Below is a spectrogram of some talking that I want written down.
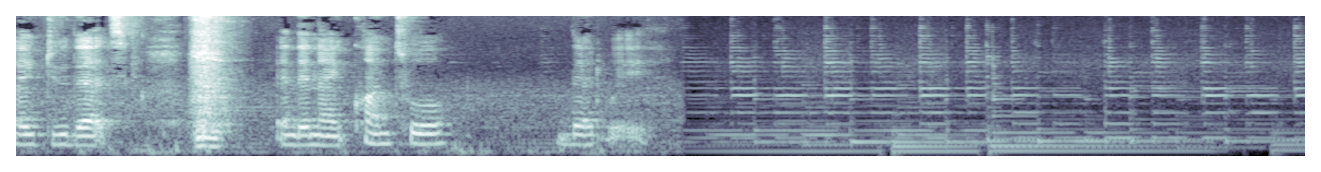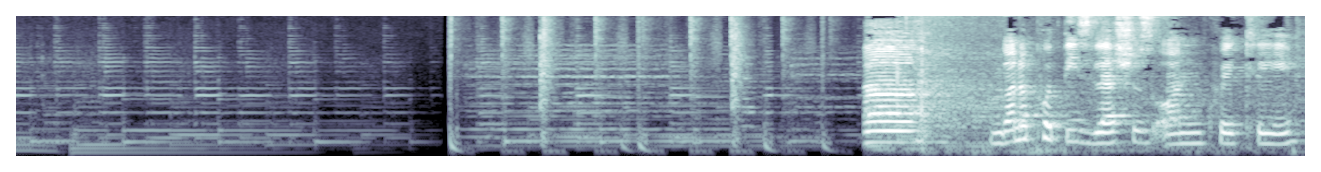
I do that. And then I contour that way. Uh, I'm gonna put these lashes on quickly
